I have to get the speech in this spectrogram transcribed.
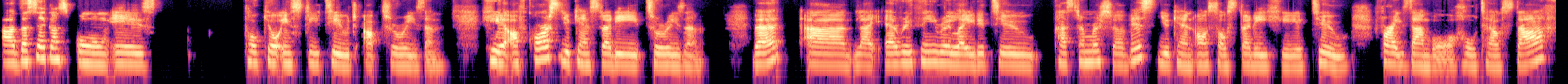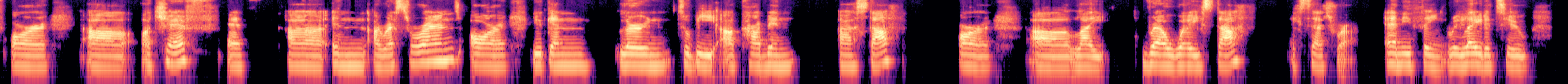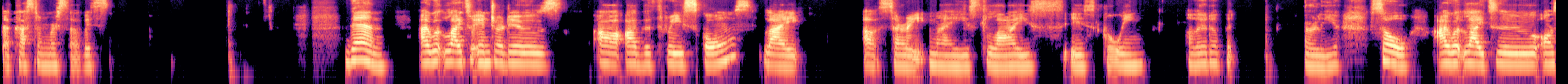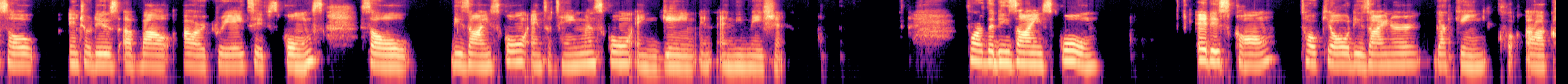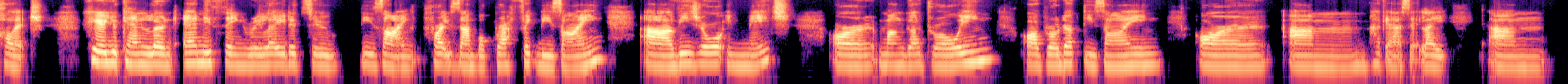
Uh, the second school is Tokyo Institute of Tourism. Here, of course, you can study tourism but uh, like everything related to customer service, you can also study here too. For example, hotel staff or uh, a chef at uh, in a restaurant, or you can learn to be a cabin uh, staff or uh, like railway staff, etc. Anything related to the customer service. Then I would like to introduce uh, other three scones like oh sorry my slice is going a little bit earlier. So i would like to also introduce about our creative scones. So design school entertainment school and game and animation. For the design school it is called Tokyo Designer Gakuin uh, College. Here you can learn anything related to design, for example, graphic design, uh, visual image, or manga drawing, or product design, or um, how can I say, like um,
